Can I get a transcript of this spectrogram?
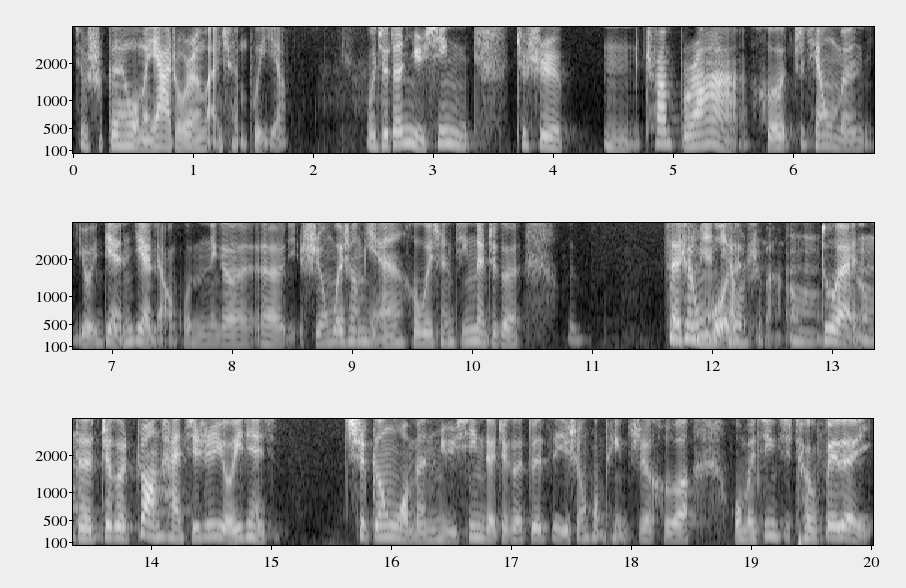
就是跟我们亚洲人完全不一样。我觉得女性就是嗯，穿 bra 和之前我们有一点点聊过的那个呃，使用卫生棉和卫生巾的这个，呃在中国的是吧？嗯，对嗯的这个状态，其实有一点是跟我们女性的这个对自己生活品质和我们经济腾飞的，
